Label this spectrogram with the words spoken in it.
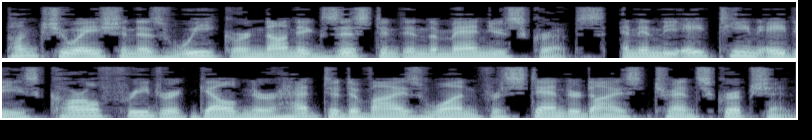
punctuation is weak or non-existent in the manuscripts, and in the 1880s Carl Friedrich Geldner had to devise one for standardized transcription.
